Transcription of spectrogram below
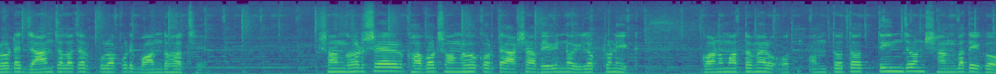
রোডে যান চলাচল পুরোপুরি বন্ধ আছে। সংঘর্ষের খবর সংগ্রহ করতে আসা বিভিন্ন ইলেকট্রনিক গণমাধ্যমের অন্তত তিনজন সাংবাদিক ও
